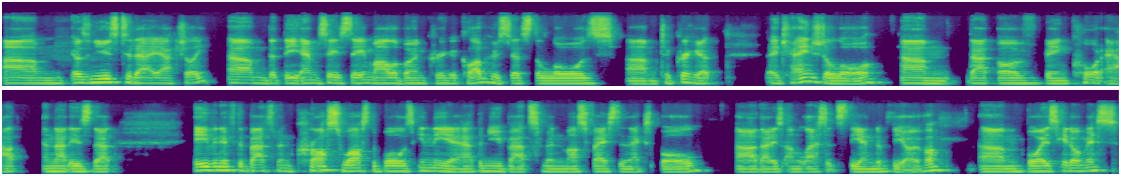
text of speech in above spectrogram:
Um, it was news today, actually, um, that the MCC, Marylebone Cricket Club, who sets the laws um, to cricket, they changed a law um, that of being caught out, and that is that even if the batsman cross whilst the ball is in the air, the new batsman must face the next ball. Uh, that is, unless it's the end of the over. Um, boys, hit or miss?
